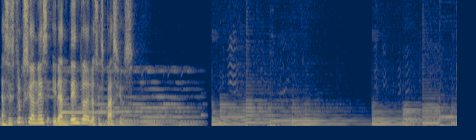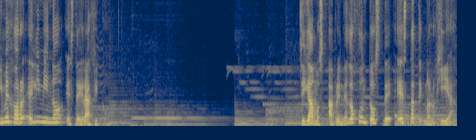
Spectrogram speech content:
Las instrucciones irán dentro de los espacios. Y mejor elimino este gráfico. Sigamos aprendiendo juntos de esta tecnología.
